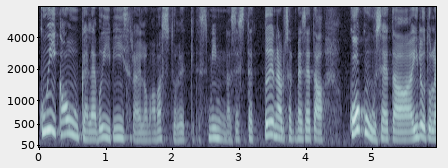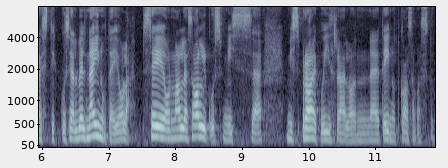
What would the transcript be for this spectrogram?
kui kaugele võib Iisrael oma vastulöökides minna, sest et tõenäoliselt me seda kogu seda ilutulestikku seal veel näinud ei ole. see on alles algus, mis, mis praegu Iisrael on teinud Gaza vastu.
